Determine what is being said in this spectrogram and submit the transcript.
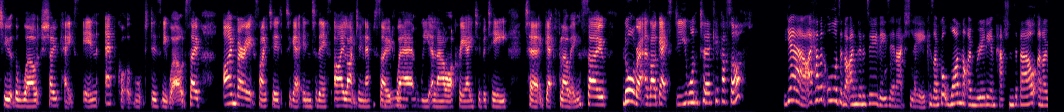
to the World Showcase in Epcot at Walt Disney World. So I'm very excited to get into this. I like doing an episode where we allow our creativity to get flowing. So, Laura, as our guest, do you want to kick us off? Yeah, I have an order that I'm going to do these in actually, because I've got one that I'm really impassioned about. And I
